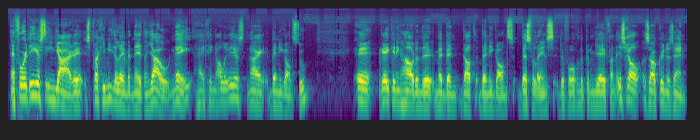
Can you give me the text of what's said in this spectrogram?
En voor het eerst in jaren sprak hij niet alleen met Netanyahu. Nee, hij ging allereerst naar Benny Gantz toe. Eh, rekening houdende met dat Benny Gantz best wel eens de volgende premier van Israël zou kunnen zijn.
